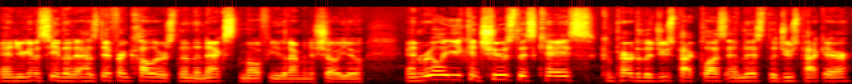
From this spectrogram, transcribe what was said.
and you're going to see that it has different colors than the next Mophie that I'm going to show you. And really you can choose this case compared to the Juice Pack Plus and this, the Juice Pack Air.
